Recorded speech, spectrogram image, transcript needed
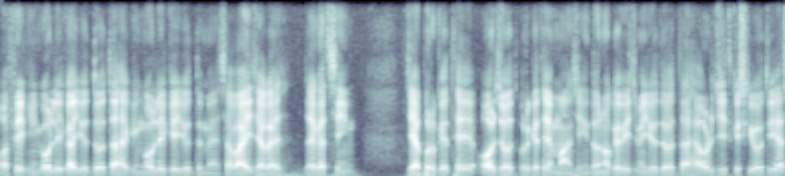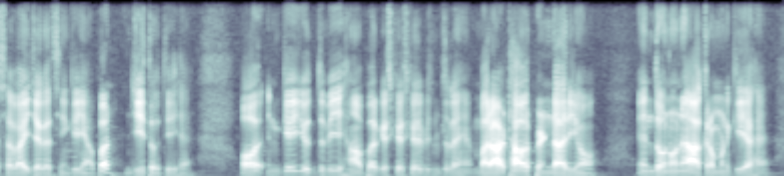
और फिर गिंगोली का युद्ध होता है। गिंगोली के युद्ध में सवाई जगत जगत सिंह जयपुर के थे और जोधपुर के थे मान सिंह। दोनों के बीच में युद्ध होता है और जीत किसकी होती है? सवाई जगत सिंह की यहाँ पर जीत होती है। और इनके युद्ध भी यहाँ पर किस किसके बीच में चले हैं? मराठा और पिंडारियों, इन दोनों ने आक्रमण किया है।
